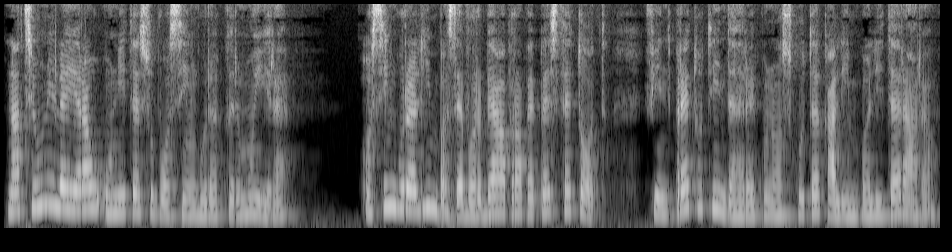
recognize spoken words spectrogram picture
Națiunile erau unite sub o singură cârmuire. O singură limbă se vorbea aproape peste tot, fiind pretutindeni recunoscută ca limbă literară.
